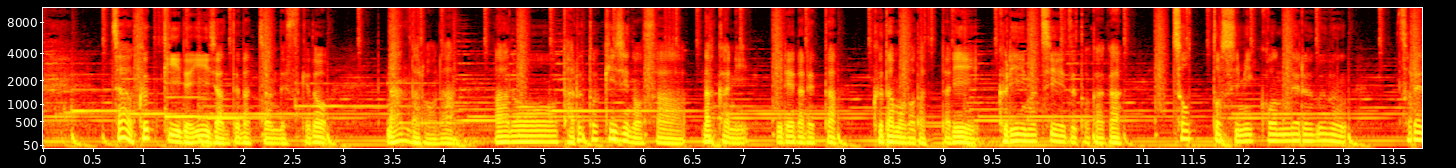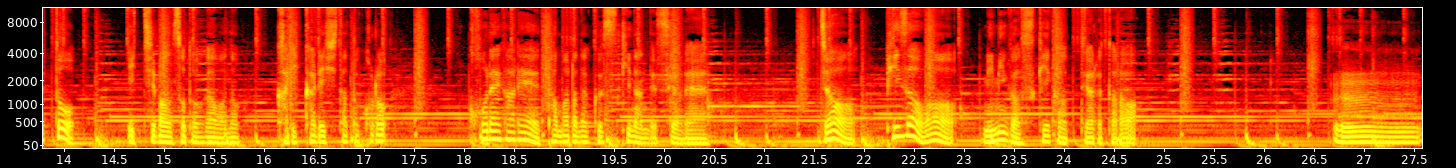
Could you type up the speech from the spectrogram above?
じゃあクッキーでいいじゃんってなっちゃうんですけどなんだろうな。あのー、タルト生地のさ中に入れられた果物だったりクリームチーズとかがちょっと染み込んでる部分それと一番外側のカリカリしたところ。これがねたまらなく好きなんですよね。じゃあピザは耳が好きかって言われたらうーん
